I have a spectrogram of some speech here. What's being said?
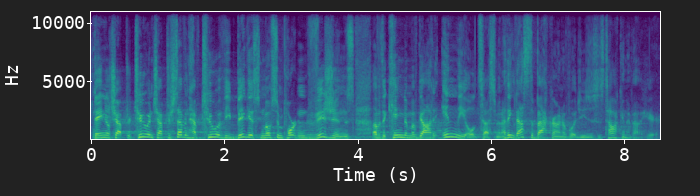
Daniel chapter 2 and chapter 7 have two of the biggest, most important visions of the kingdom of God in the Old Testament. I think that's the background of what Jesus is talking about here.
